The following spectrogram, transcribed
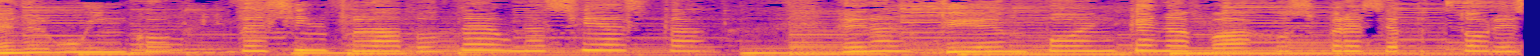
en el huinco desinflado de una siesta? era el tiempo en que navajos preceptores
